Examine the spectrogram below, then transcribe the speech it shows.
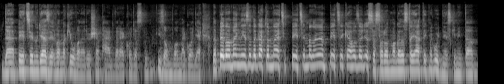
De PC-n ugye ezért vannak jóval erősebb hardverek, hogy úgy izomból megoldják. De például megnézed a Gotham Knights-ot PC-ben, olyan PC kell hozzá, hogy összeszarod magad azt a játék, meg úgy néz ki, mint a,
